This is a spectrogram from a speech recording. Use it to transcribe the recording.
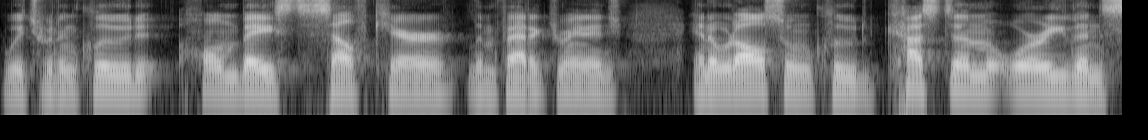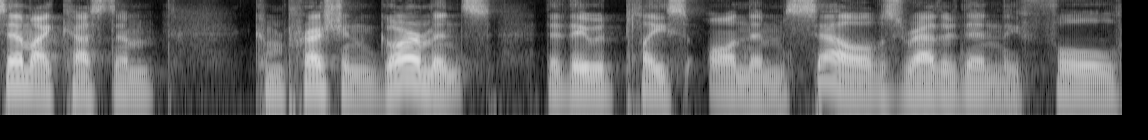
which would include home-based self-care lymphatic drainage and it would also include custom or even semi-custom compression garments that they would place on themselves rather than the full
